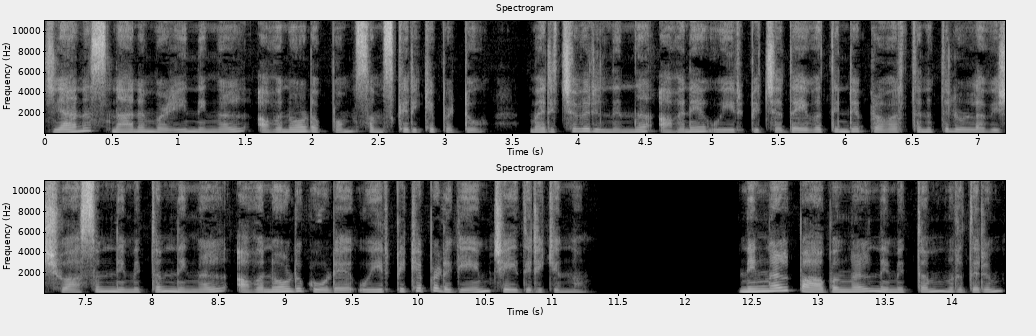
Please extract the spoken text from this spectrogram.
ജ്ഞാനസ്നാനം വഴി നിങ്ങൾ അവനോടൊപ്പം സംസ്കരിക്കപ്പെട്ടു. മരിച്ചവരിൽ നിന്ന് അവനെ ഉയർപ്പിച്ച ദൈവത്തിന്റെ പ്രവർത്തനത്തിലുള്ള വിശ്വാസം നിമിത്തം നിങ്ങൾ അവനോടുകൂടെ ഉയർപ്പിക്കപ്പെടുകയും ചെയ്തിരിക്കുന്നു. നിങ്ങൾ പാപങ്ങൾ നിമിത്തം മൃതരും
